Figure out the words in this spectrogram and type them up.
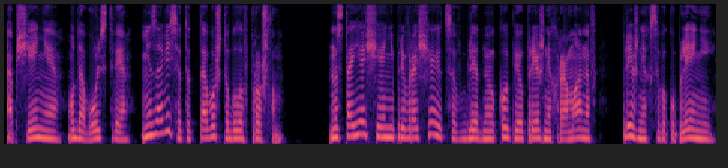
Общение, удовольствие не зависят от того, что было в прошлом. Настоящее не превращается в бледную копию прежних романов, прежних совокуплений,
